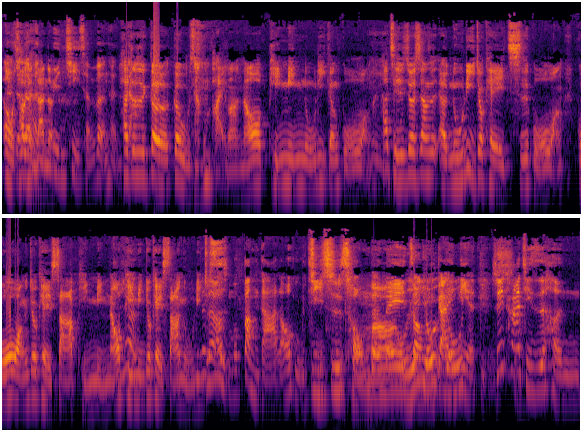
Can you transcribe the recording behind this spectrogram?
哦，超简单的，运气成分很大。它就是各各五张牌嘛，然后平民、奴隶跟国王，嗯、它其实就像是呃，奴隶就可以吃国王，国王就可以杀平民，然后平民就可以杀奴隶，就是什么棒打老虎、鸡吃虫的那一种概念。所以它其实很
